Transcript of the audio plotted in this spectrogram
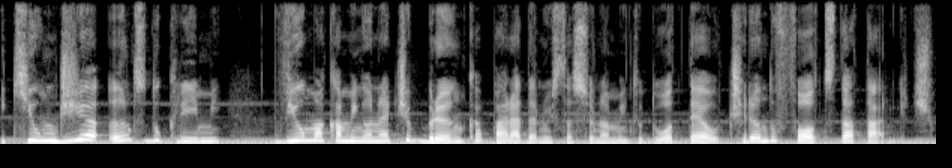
e que um dia antes do crime viu uma caminhonete branca parada no estacionamento do hotel tirando fotos da Target.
